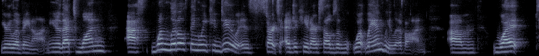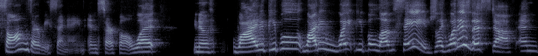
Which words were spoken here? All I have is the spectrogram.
you're living on. You know, that's one ask one little thing we can do is start to educate ourselves of what land we live on. Um, what songs are we singing in circle? What, you know, why do people, why do white people love sage? Like, what is this stuff? And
